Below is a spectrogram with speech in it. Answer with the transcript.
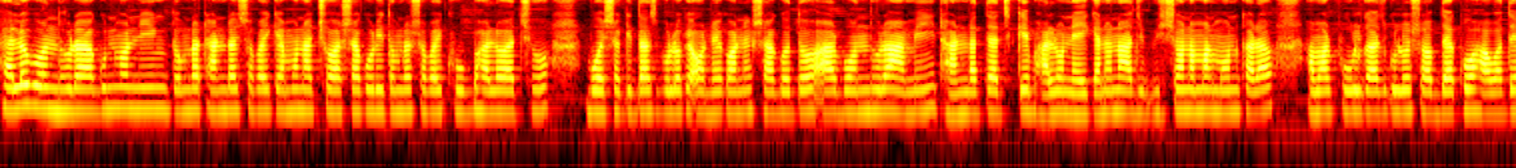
হ্যালো বন্ধুরা, গুড মর্নিং। তোমরা ঠান্ডায় সবাই কেমন আছো? আশা করি তোমরা সবাই খুব ভালো আছো। বৈশাখী দাস ব্লকে অনেক অনেক স্বাগত। আর বন্ধুরা, আমি ঠান্ডাতে আজকে ভালো নেই। কেননা, আজ ভীষণ আমার মন খারাপ। আমার ফুল গাছগুলো সব দেখো, হাওয়াতে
